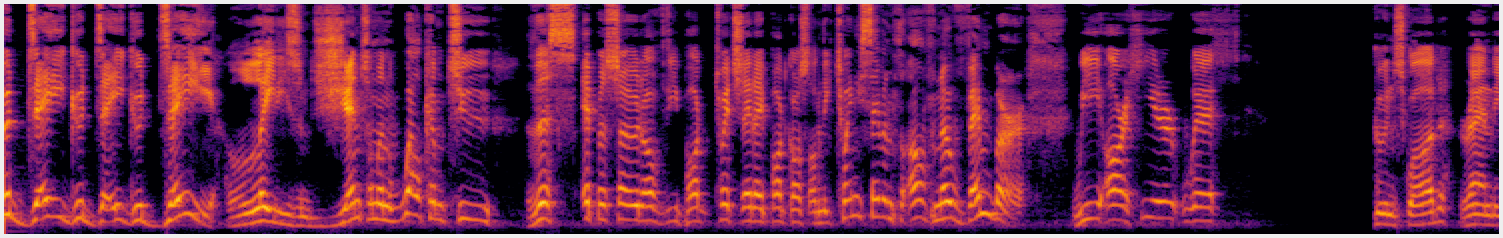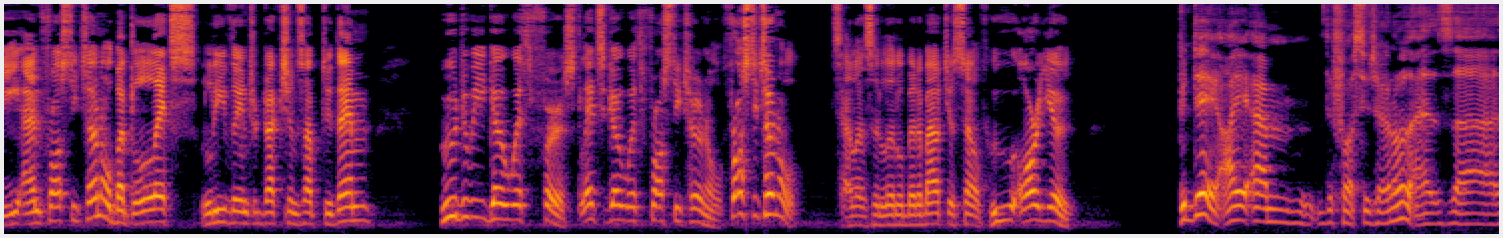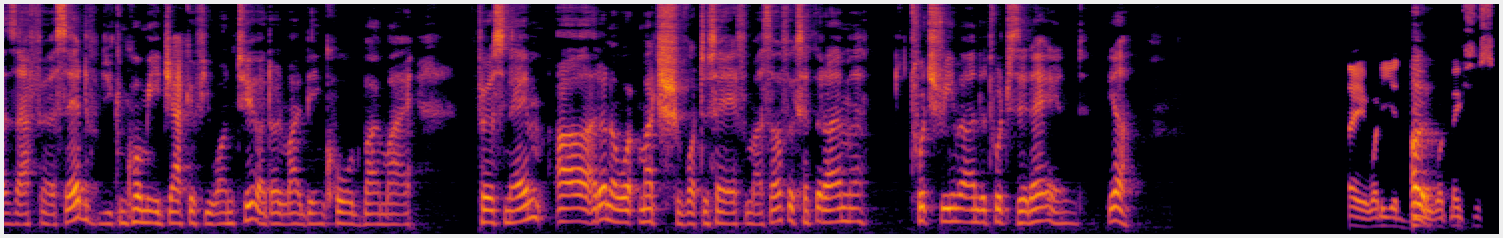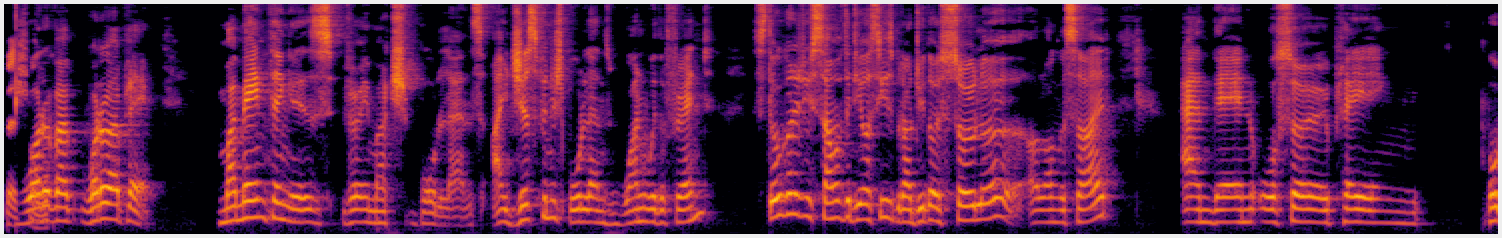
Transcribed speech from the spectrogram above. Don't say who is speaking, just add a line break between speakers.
Good day, good day, good day, ladies and gentlemen. Welcome to this episode of the pod, Twitch Day podcast on the 27th of November. We are here with Goon Squad, Randy, and Frost Eternal, but let's leave the introductions up to them. Who do we go with first? Let's go with Frost Eternal. Frost Eternal, tell us a little bit about yourself. Who are you?
Good day. I am the Frost Eternal, as uh, Zaffa said. You can call me Jack if you want to. I don't mind being called by my first name. Uh, I don't know what much of what to say for myself, except that I'm a Twitch streamer under Twitch ZA, and yeah.
Hey, what do you do?
Oh,
what makes you special?
What do I what do I play? My main thing is very much Borderlands. I just finished Borderlands 1 with a friend. Still gotta do some of the DLCs, but I'll do those solo along the side. And then also playing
